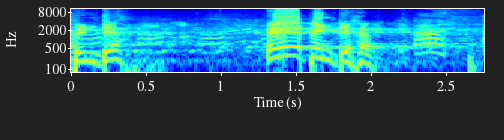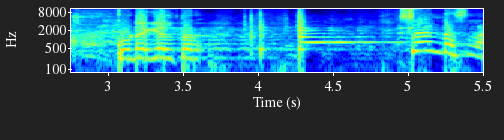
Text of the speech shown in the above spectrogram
पिंट्या ए पिंट्या कुठं गेल तर संडासला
